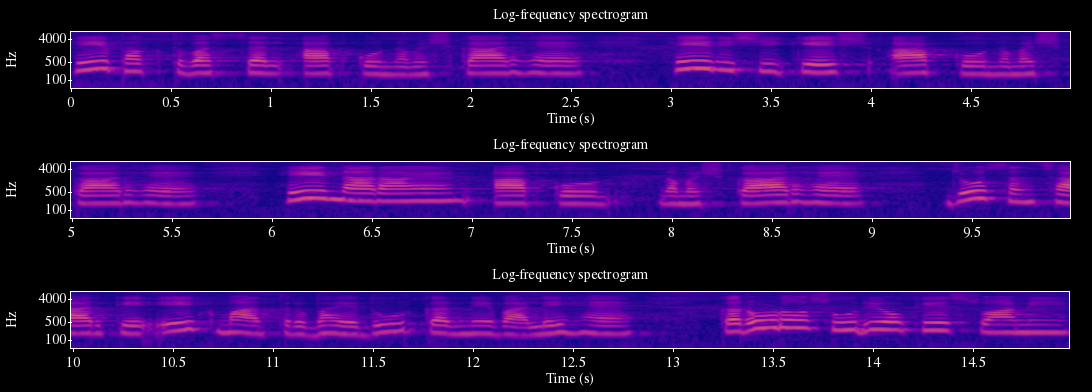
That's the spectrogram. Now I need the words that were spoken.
हे भक्त वत्सल, आपको नमस्कार है। हे ऋषिकेश, आपको नमस्कार है। हे नारायण, आपको नमस्कार है। जो संसार के एकमात्र भय दूर करने वाले हैं, करोड़ों सूर्यों के स्वामी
